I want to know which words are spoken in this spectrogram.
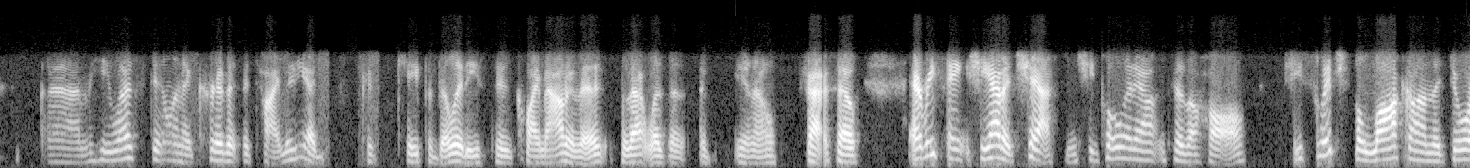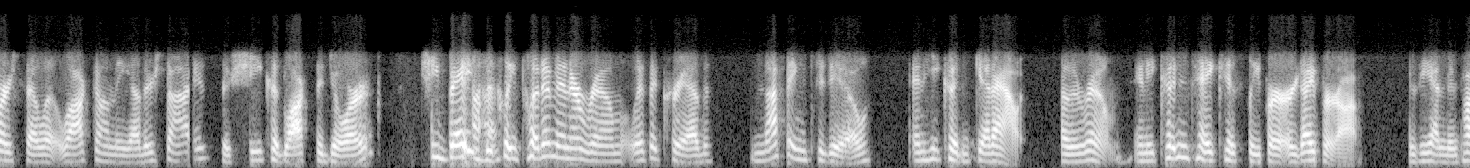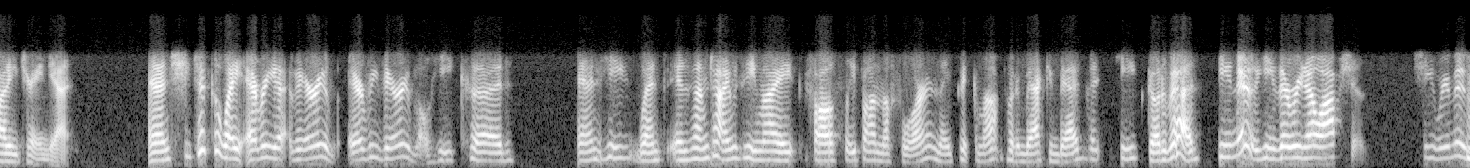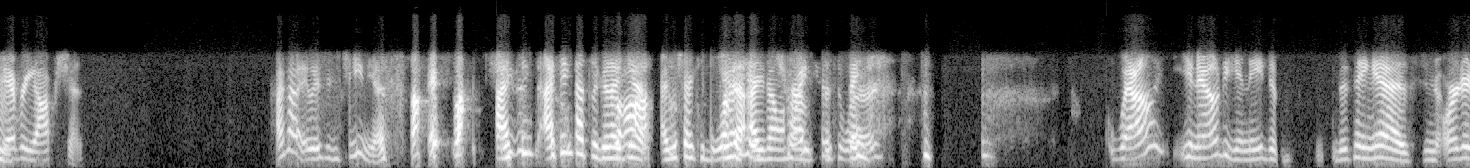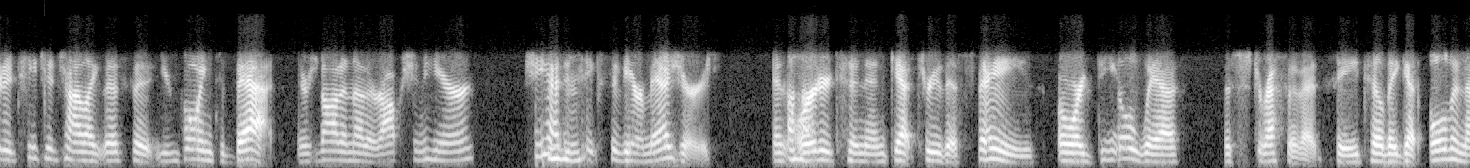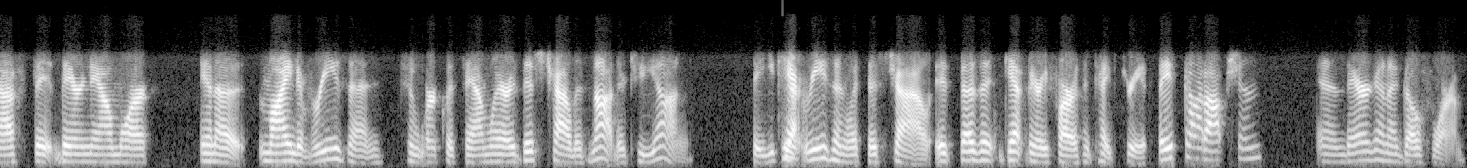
Um, he was still in a crib at the time, but he had c- capabilities to climb out of it, so that wasn't, a, you know, fa- so everything. She had a chest, and she'd pull it out into the hall. She switched the lock on the door so it locked on the other side, so she could lock the door. She basically put him in a room with a crib, nothing to do, and he couldn't get out of the room. And he couldn't take his sleeper or diaper off because he hadn't been potty trained yet. And she took away every very every variable he could and he went and sometimes he might fall asleep on the floor and they pick him up, put him back in bed, but he'd go to bed. He knew he there were no options. She removed Hmm. every option. I thought it was ingenious. I i think i think that's a good idea i wish i could do that i don't have the space were. Well, you know, do you need to? The thing is, in order to teach a child like this that you're going to bed, there's not another option here. She had Mhm. to take severe measures in Uh-huh. order to then get through this phase or deal with the stress of it. See, till they get old enough that they're now more in a mind of reason to work with them, where this child is not. They're too young. See, you can't Yeah. reason with this child. It doesn't get very far with a type three. If they've got options, and they're going to go for them.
